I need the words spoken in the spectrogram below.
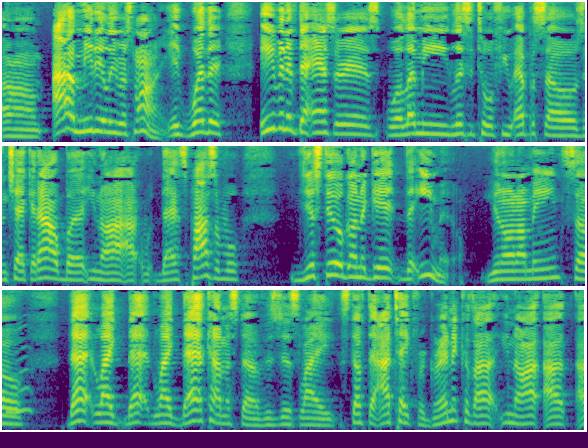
Um, I immediately respond. It, whether, even if the answer is, well, let me listen to a few episodes and check it out, but you know, I, I- that's possible. You're still gonna get the email. You know what I mean? So, that like that like that kind of stuff is just like stuff that I take for granted because I you know I, I I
